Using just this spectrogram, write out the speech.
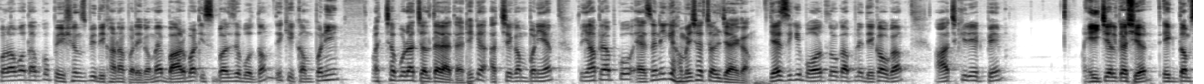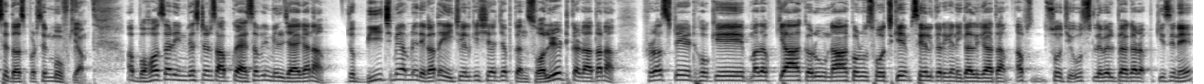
थोड़ा बहुत आपको पेशेंस भी दिखाना पड़ेगा। मैं बार बार इस बात से बोलता हूँ, देखिए कंपनी अच्छा बुरा चलता रहता है, ठीक है? अच्छी कंपनी है तो यहाँ पे आपको ऐसा नहीं कि हमेशा चल जाएगा। जैसे कि बहुत लोग आपने देखा होगा, आज की डेट पे एच का शेयर एकदम से 10 परसेंट मूव किया। अब बहुत सारे इन्वेस्टर्स आपको ऐसा भी मिल जाएगा ना जो बीच में हमने देखा था एच की शेयर जब कंसोलिडेट कर रहा था ना फ्रस्ट्रेट होके मतलब क्या करूँ ना करूँ सोच के सेल करके निकल गया था। अब सोचिए उस लेवल पे अगर किसी ने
